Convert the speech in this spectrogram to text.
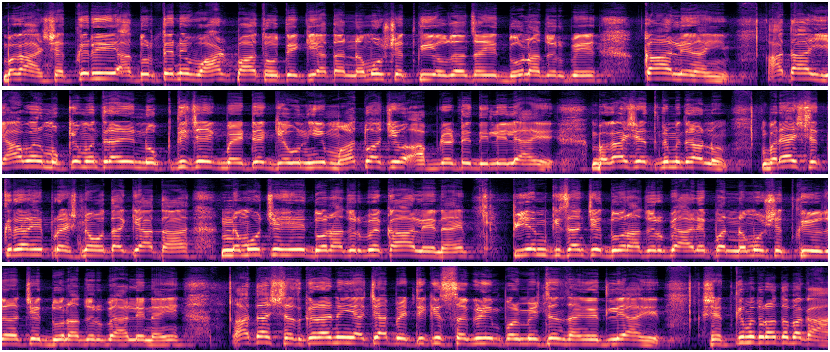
बघा शेतकरी आतुरतेने वाट पाहत होते की आता नमो शेतकरी योजनेचा हे दोन हजार रुपये का आले नाही? आता यावर मुख्यमंत्र्यांनी नुकतीच एक बैठक घेऊन ही महत्त्वाची अपडेट दिलेली आहे. बघा शेतकरी मित्रांनो बऱ्याच शेतकऱ्याला हे प्रश्न होता की आता नमोचे हे दोन हजार रुपये का आले नाही? पी एम किसानचे दोन हजार रुपये आले पण नमो शेतकरी योजनाचे दोन हजार रुपये आले नाही. आता शेतकऱ्यांनी याच्या बैठकीत सगळी इन्फॉर्मेशन सांगितली आहे. शेतकरी मित्रांनो आता बघा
